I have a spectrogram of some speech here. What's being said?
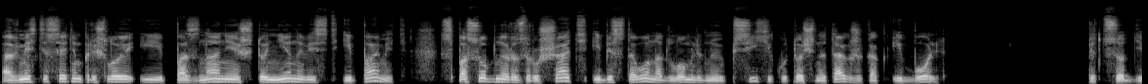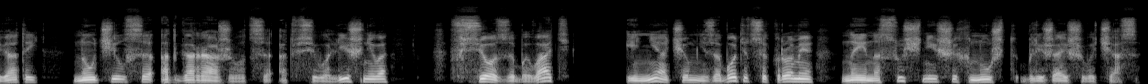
А вместе с этим пришло и познание, что ненависть и память способны разрушать и без того надломленную психику точно так же, как и боль. 509 научился отгораживаться от всего лишнего, все забывать и ни о чем не заботиться, кроме наинасущнейших нужд ближайшего часа.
